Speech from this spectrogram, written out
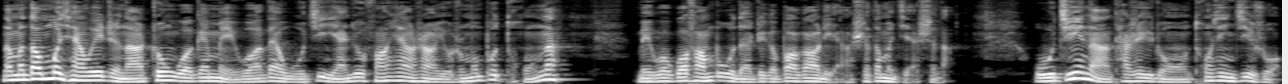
那么到目前为止呢，中国跟美国在五 G 研究方向上有什么不同呢？美国国防部的这个报告里啊是这么解释的：五 G 呢，它是一种通信技术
